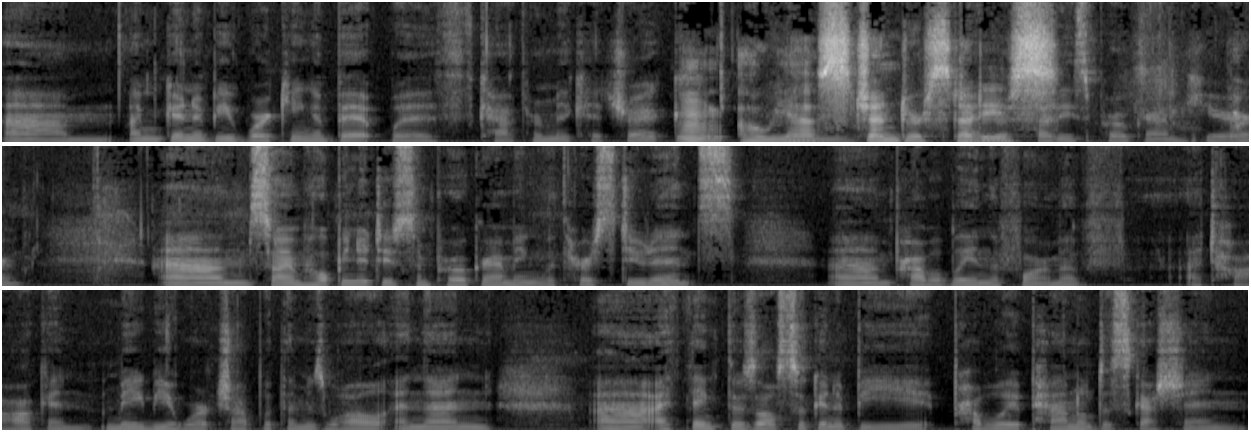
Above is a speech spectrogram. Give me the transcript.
Um, I'm going to be working a bit with Katherine McKittrick, Mm, oh, yes. Gender studies. gender studies program here. Um, so I'm hoping to do some programming with her students, um, probably in the form of a talk and maybe a workshop with them as well. And then uh, I think there's also going to be probably a panel discussion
